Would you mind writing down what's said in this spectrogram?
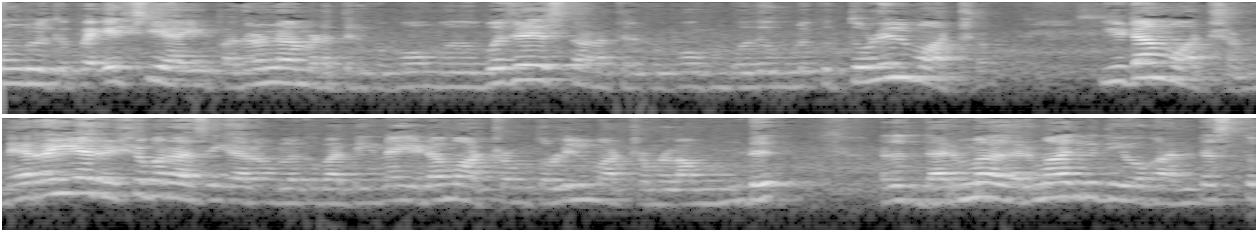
உங்களுக்கு பயிற்சியாகி பதினொன்றாம் இடத்திற்கு போகும்போது உபஜயஸ்தானத்திற்கு போகும்போது உங்களுக்கு தொழில் மாற்றம் இடமாற்றம். நிறைய ரிஷபராசிக்காரவங்களுக்கு பார்த்தீங்கன்னா இடமாற்றம் தொழில் மாற்றம் எல்லாம் உண்டு. அது தர்ம தர்மாதிபதி யோக அந்தஸ்து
